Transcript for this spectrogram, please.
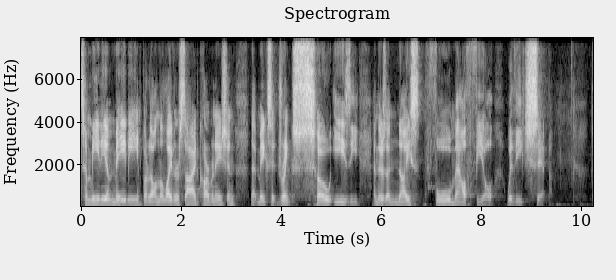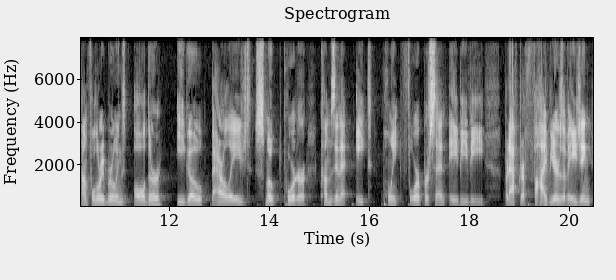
to medium, maybe, but on the lighter side carbonation that makes it drink so easy. And there's a nice full mouth feel with each sip. Tomfoolery Brewing's Alter Ego Barrel Aged Smoked Porter comes in at 8.4% ABV, but after five years of aging,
